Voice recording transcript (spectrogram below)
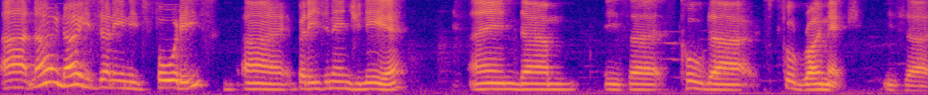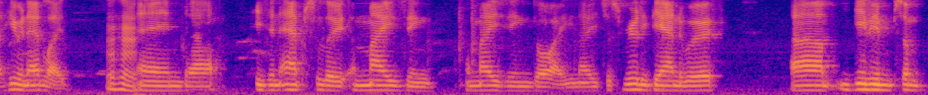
Uh, no, no, he's only in his 40s, uh, but he's an engineer, and um, he's uh, it's called uh, it's called Romec. He's uh, here in Adelaide. hmm and uh, he's an absolute amazing, amazing guy. You know, he's just really down to earth. Um, you give him some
